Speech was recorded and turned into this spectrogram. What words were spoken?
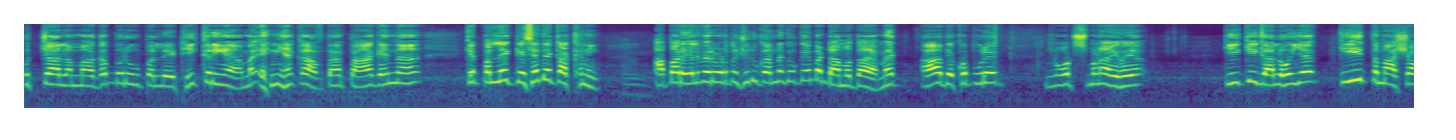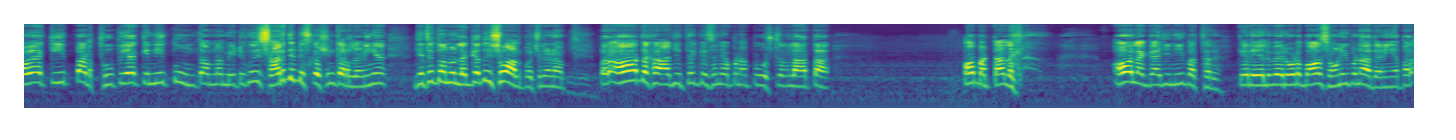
ਉੱਚਾ ਲੰਮਾ ਗੱਭਰੂ ਪੱਲੇ ਠੀਕਰੀਆਂ। ਮੈਂ ਇੰਨੀਆਂ ਕਹਾਵਤਾਂ ਤਾਂ ਕਹਿਣਾ ਕਿ ਪੱਲੇ ਕਿਸੇ ਦੇ ਕੱਖ ਨਹੀਂ। ਆਪਾਂ ਰੇਲਵੇ ਰੋਡ ਤੋਂ ਸ਼ੁਰੂ ਕਰਨਾ ਕਿਉਂਕਿ ਇਹ ਵੱਡਾ ਮੁੱਦਾ ਆ। ਮੈਂ ਆਹ ਦੇਖੋ ਪੂਰੇ ਨੋਟਸ ਬਣਾਏ ਹੋਏ ਆ। ਕੀ ਕੀ ਗੱਲ ਹੋਈ ਆ, ਕੀ ਤਮਾਸ਼ਾ ਹੋਇਆ, ਕੀ ਭੜਥੂ ਪਿਆ ਕਿੰਨੀ ਧੂਮ-ਧਾਮ ਨਾਲ ਮੀਟਿੰਗ ਹੋਈ, ਸਾਰੇ ਦੀ ਡਿਸਕਸ਼ਨ ਕਰ ਲੈਣੀ ਆ। ਜਿੱਥੇ ਤੁਹਾਨੂੰ ਲੱਗਿਆ ਤੁਸੀਂ ਸਵਾਲ ਪੁੱਛ ਲੈਣਾ। ਪਰ ਆਹ ਦਿਖਾ ਜਿੱਥੇ ਕਿਸੇ ਨੇ ਆਪਣਾ ਪੋਸਟਰ ਲਾਤਾ। ਉਹ ਬੱਟਾ ਲੱਗਾ। ਉਹ ਲੱਗਾ ਜੀ ਨਹੀਂ ਪੱਥਰ ਕਿ ਰੇਲਵੇ ਰੋਡ ਬਹੁਤ ਸੋਹਣੀ ਬਣਾ ਦੇਣੀ ਆ ਪਰ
